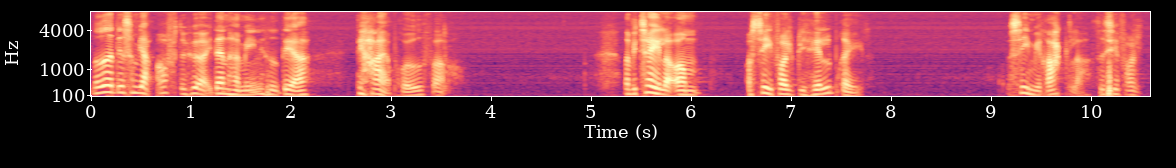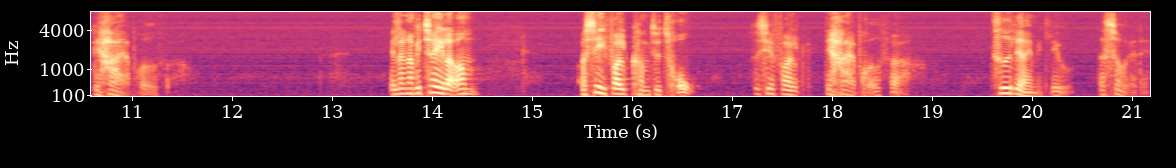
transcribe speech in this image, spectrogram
Noget af det, som jeg ofte hører i den her menighed, det er, det har jeg prøvet før. Når vi taler om at se folk blive helbredt, se mirakler, så siger folk, det har jeg prøvet før. Eller når vi taler om at se folk komme til tro, så siger folk, det har jeg prøvet før. Tidligere i mit liv, der så jeg det.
